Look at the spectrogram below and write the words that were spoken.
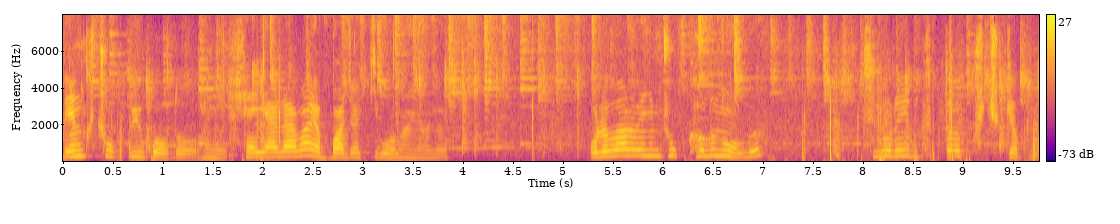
Benimki çok büyük oldu. Hani şey yerler var ya bacak gibi olan yerler. Oralar benim çok kalın oldu. Siz orayı bir tık daha küçük yapın.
